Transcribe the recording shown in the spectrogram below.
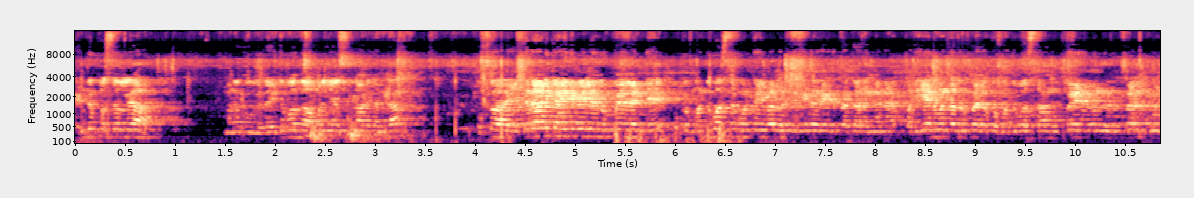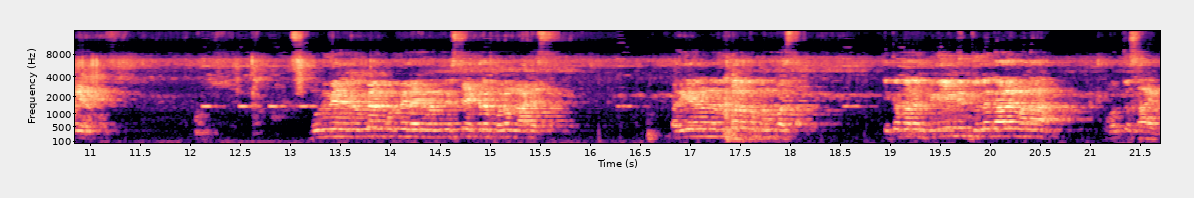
రెండు పసలుగా మనకు రైతు బంధు అమలు చేస్తున్నాడు కనుక ఒక ఎకరానికి ఐదు వేల రూపాయలు అంటే ఒక మందు బస్తా కొంటే ఇవాళ పెరిగిన రేటు ప్రకారంగా పదిహేను వందల రూపాయలు ఒక మందు బస్తా ముప్పై ఐదు వందల రూపాయలు కూలి మూడు వేల రూపాయలు మూడు వేల ఐదు వందలు ఇస్తే ఎకరం పొలం నాటేస్తాం. పదిహేను వందల రూపాయలు ఒక మందు బస్తా. ఇక మనం మిగిలింది దున్నగాలే మన వంతు సాయం.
